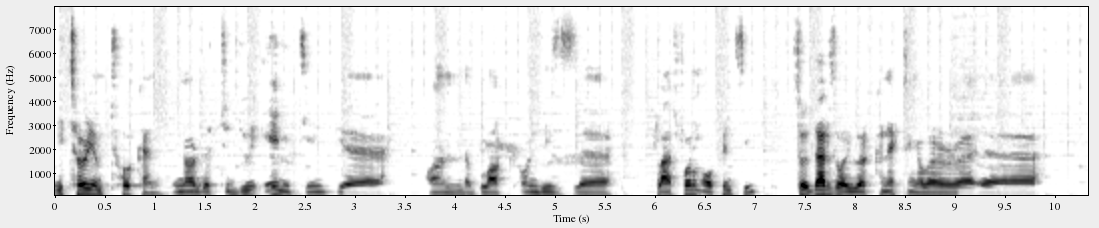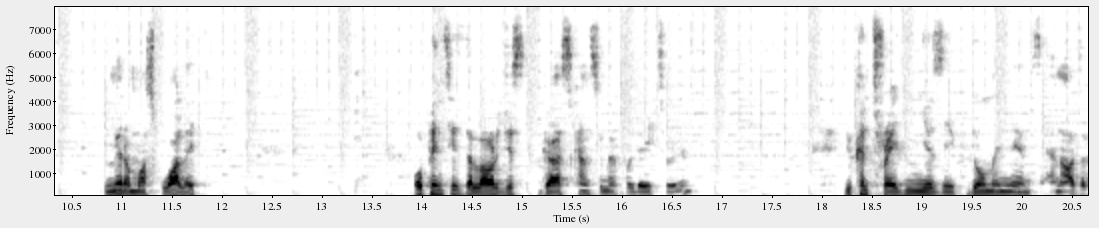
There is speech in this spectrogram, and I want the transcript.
Ethereum token in order to do anything uh, on the block on this uh, platform OpenSea so that's why we are connecting our uh, uh MetaMask wallet. OpenSea is the largest gas consumer for the Ethereum. You can trade music, domain names, and other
